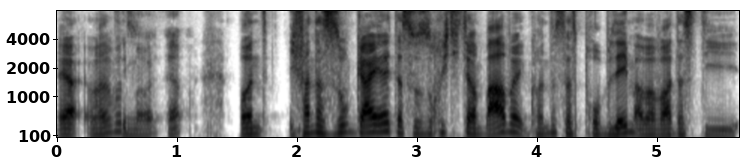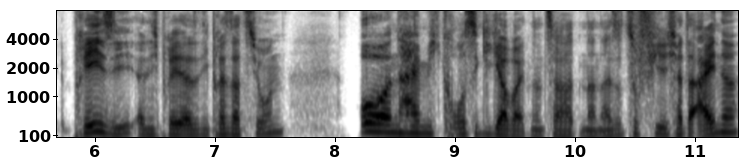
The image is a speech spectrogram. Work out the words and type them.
Ja, warte kurz. Mal, ja. Und ich fand das so geil, dass du so richtig daran bearbeiten konntest. Das Problem aber war, dass die Präsi, äh, nicht Präsi, also die Präsentation, unheimlich große Gigabyte-Nutzer hatten dann. Also zu viel. Ich hatte eine,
